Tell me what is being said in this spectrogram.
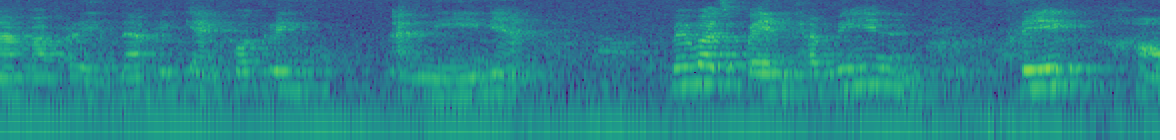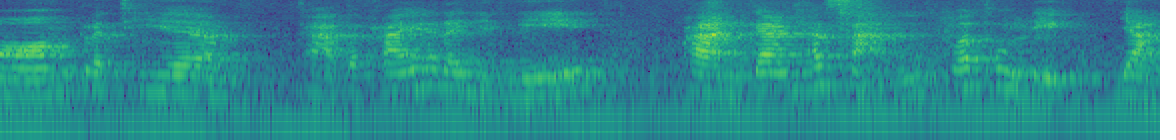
นำมาผลิตน้ำพริกแกงคั่วกลิ้งอันนี้เนี่ยไม่ว่าจะเป็นขมิ้นพริกหอมกระเทียมข่าตะไคร้อะไรอย่างนี้ ผ่านการคัดสรรวัตถุดิบอย่าง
